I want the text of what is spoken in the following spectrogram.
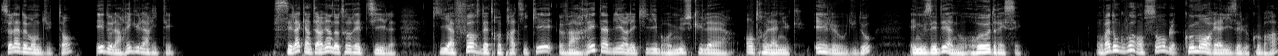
Cela demande du temps et de la régularité. C'est là qu'intervient notre reptile, qui, à force d'être pratiqué, va rétablir l'équilibre musculaire entre la nuque et le haut du dos, et nous aider à nous redresser. On va donc voir ensemble comment réaliser le cobra,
